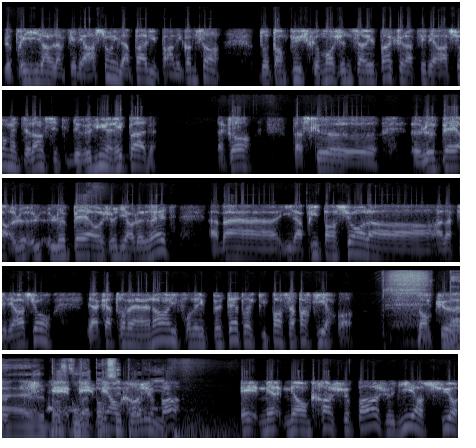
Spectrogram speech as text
le président de la fédération, il n'a pas à lui parler comme ça. D'autant plus que moi je ne savais pas que la fédération maintenant c'était devenu un EHPAD. D'accord? Parce que euh, le père, le, le père, je veux dire, Le ah ben, il a pris pension à la, à la fédération. Et à 81 ans, il faudrait peut-être qu'il pense à partir, quoi. Donc, euh, Bah, je pense qu'on va penser pour lui. pas. Et, mais, mais on crache pas, je veux dire, sur,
